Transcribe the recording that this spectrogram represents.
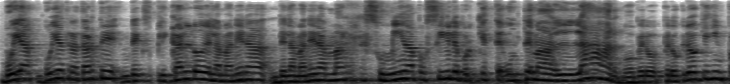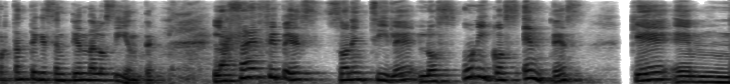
voy, a, voy a tratar de, explicarlo de la, manera, de la manera más resumida posible porque este es un tema largo, pero, pero creo que es importante que se entienda lo siguiente. Las AFPs son en Chile los únicos entes que em,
